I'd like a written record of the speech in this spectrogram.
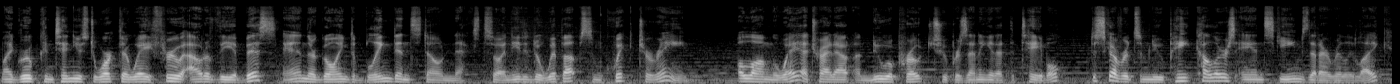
My group continues to work their way through Out of the Abyss, and they're going to Blingdenstone next, so I needed to whip up some quick terrain. Along the way, I tried out a new approach to presenting it at the table, discovered some new paint colors and schemes that I really like,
